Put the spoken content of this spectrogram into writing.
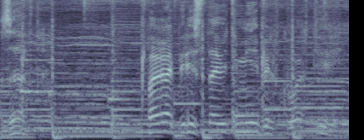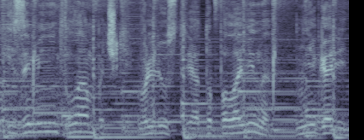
Завтра. Пора переставить мебель в квартире и заменить лампочки в люстре, а то половина не горит.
